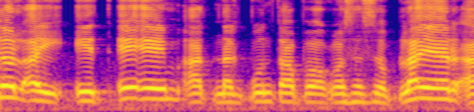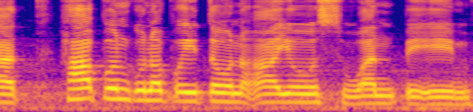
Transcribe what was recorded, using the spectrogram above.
idol ay 8 a.m. at nagpunta po ako sa supplier at hapon ko na po ito naayos 1 p.m.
